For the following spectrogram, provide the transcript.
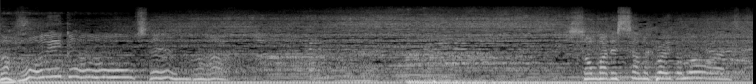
the Holy Ghost in my Somebody celebrate the Lord.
